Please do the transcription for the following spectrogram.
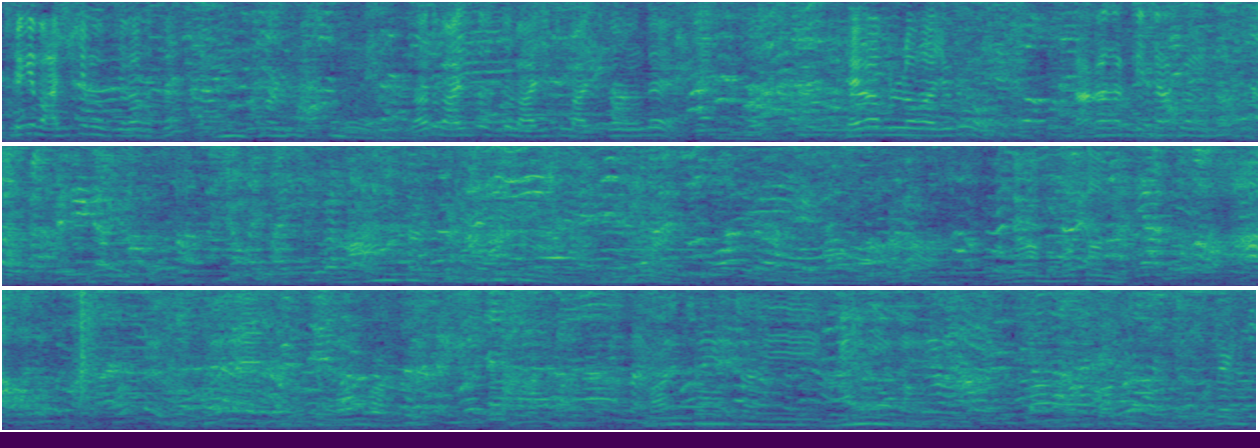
되게 맛있게 먹더라 그때? 음. 나도 맛있었어 맛있긴 맛있었는데 배가 불러가지고 나가사키 짬뽕 만원짜리 서비스로 달라 내가 먹었던 12,000원짜리 미니네 서비스 오뎅탕.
